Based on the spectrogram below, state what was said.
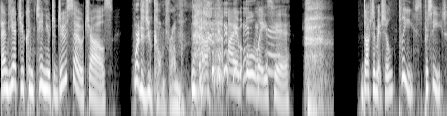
And yet you continue to do so, Charles. Where did you come from? I am always here. Dr. Mitchell, please proceed.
